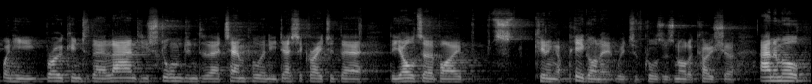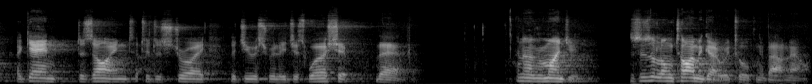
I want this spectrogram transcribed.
when he broke into their land. He stormed into their temple and he desecrated their, the altar by killing a pig on it, which of course was not a kosher animal, again designed to destroy the Jewish religious worship there. And I remind you, this is a long time ago we're talking about now.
